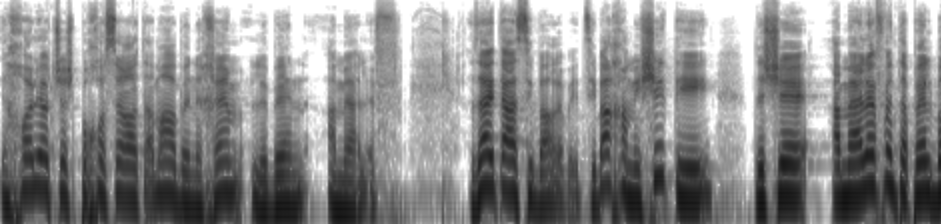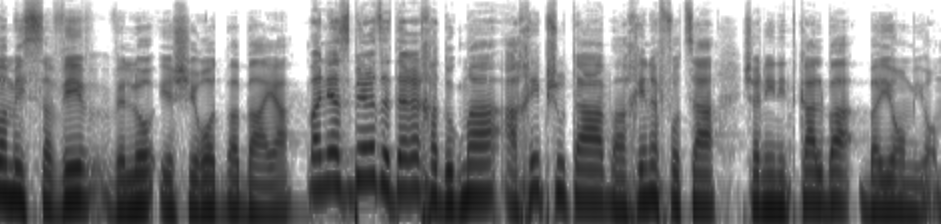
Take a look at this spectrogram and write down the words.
יכול להיות שיש פה חוסר התאמה ביניכם לבין המאלף. זו הייתה הסיבה הרביעית. סיבה חמישית היא זה שהמאלף מטפל בה מסביב ולא ישירות בבעיה. ואני אסביר את זה דרך הדוגמה הכי פשוטה והכי נפוצה שאני נתקל בה ביום-יום.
